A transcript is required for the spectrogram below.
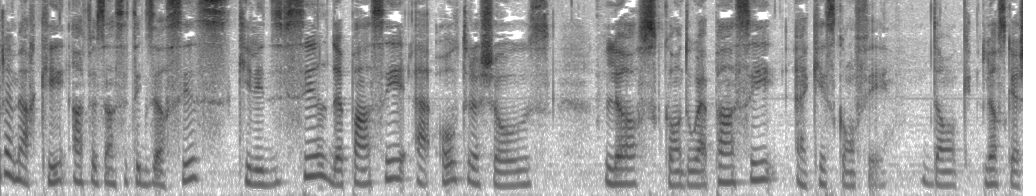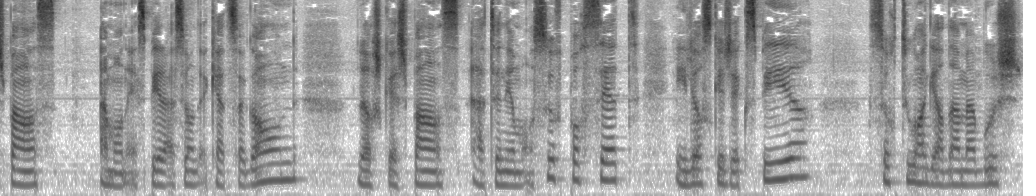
Remarqué en faisant cet exercice qu'il est difficile de penser à autre chose lorsqu'on doit penser à qu'est-ce qu'on fait. Donc, lorsque je pense à mon inspiration de 4 secondes, lorsque je pense à tenir mon souffle pour 7 et lorsque j'expire, surtout en gardant ma bouche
